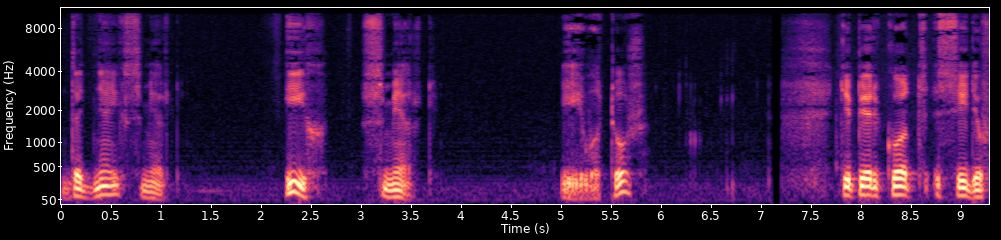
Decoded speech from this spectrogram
до дня их смерти их смерть. И его тоже. Теперь кот, сидя в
